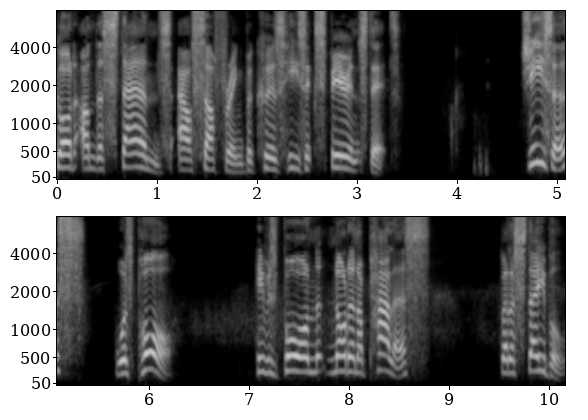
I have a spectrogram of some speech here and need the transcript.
God understands our suffering because he's experienced it. Jesus was poor. He was born not in a palace, but a stable.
